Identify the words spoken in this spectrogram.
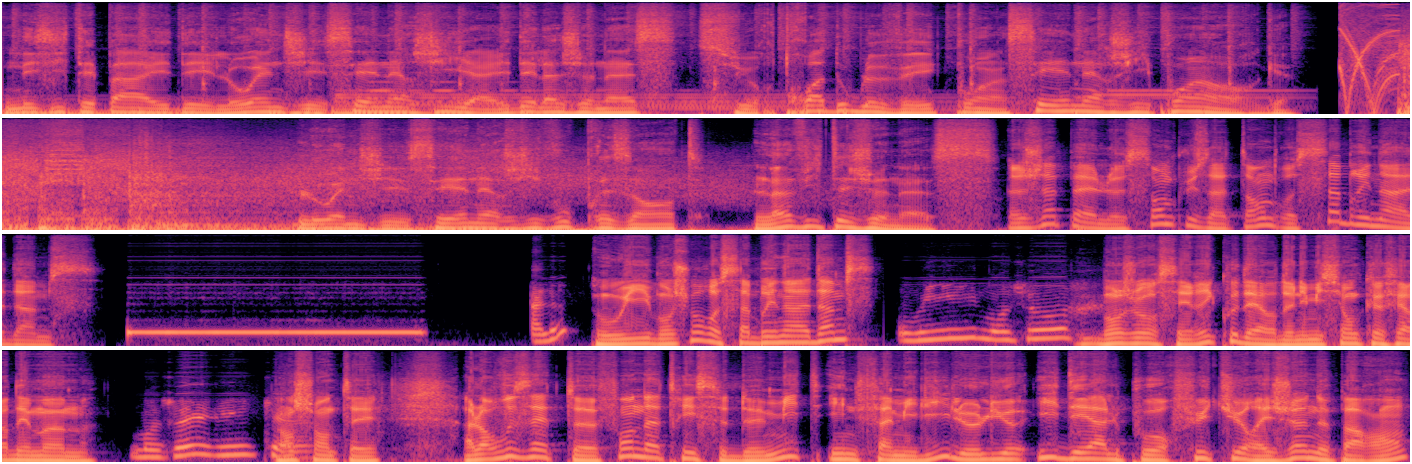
N'hésitez pas à aider l'ONG CNRJ à aider la jeunesse sur www.cnrj.org. L'ONG CNRJ vous présente l'invité jeunesse. J'appelle sans plus attendre Sabrina Adams. Allô Oui, bonjour Sabrina Adams. Oui, bonjour. Bonjour, c'est Eric Couder de l'émission Que faire des mômes. Bonjour Eric. Enchanté. Alors vous êtes fondatrice de Meet in Family, le lieu idéal pour futurs et jeunes parents.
